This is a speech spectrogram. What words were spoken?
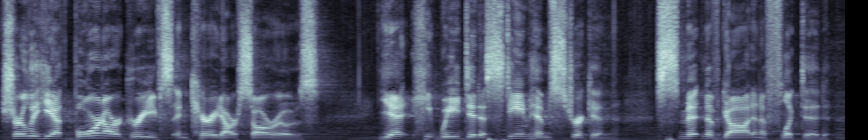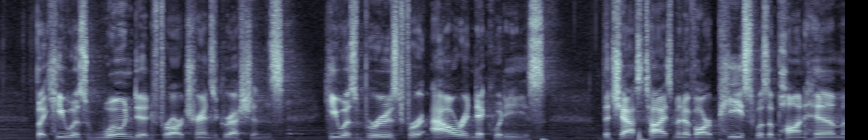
surely he hath borne our griefs and carried our sorrows. Yet he, we did esteem him stricken, smitten of God, and afflicted. But he was wounded for our transgressions, he was bruised for our iniquities. The chastisement of our peace was upon him,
